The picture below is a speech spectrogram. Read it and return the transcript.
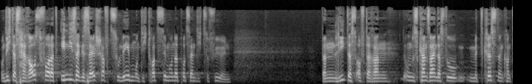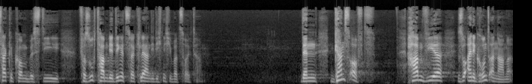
und dich das herausfordert, in dieser Gesellschaft zu leben und dich trotzdem hundertprozentig zu fühlen, dann liegt das oft daran, und es kann sein, dass du mit Christen in Kontakt gekommen bist, die versucht haben, dir Dinge zu erklären, die dich nicht überzeugt haben. Denn ganz oft haben wir so eine Grundannahme,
